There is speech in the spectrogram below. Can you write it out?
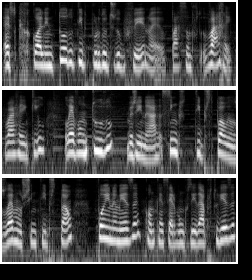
As que recolhem todo o tipo de produtos do buffet, não é? Passam por varrem, varrem aquilo, levam tudo. Imagina, há cinco tipos de pão, eles levam os cinco tipos de pão, põem na mesa, como quem serve um cozido à portuguesa,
